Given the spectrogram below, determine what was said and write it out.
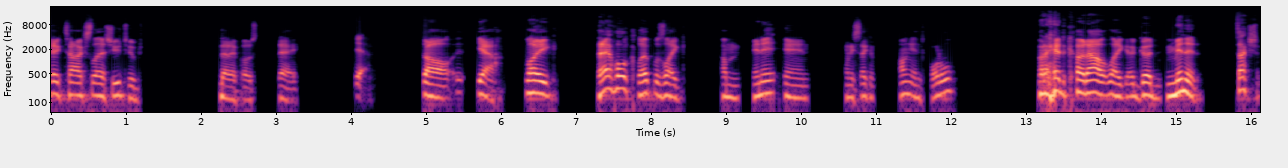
TikTok slash YouTube that I posted today. Yeah. So yeah, like that whole clip was like a minute and twenty seconds long in total, but I had to cut out like a good minute section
